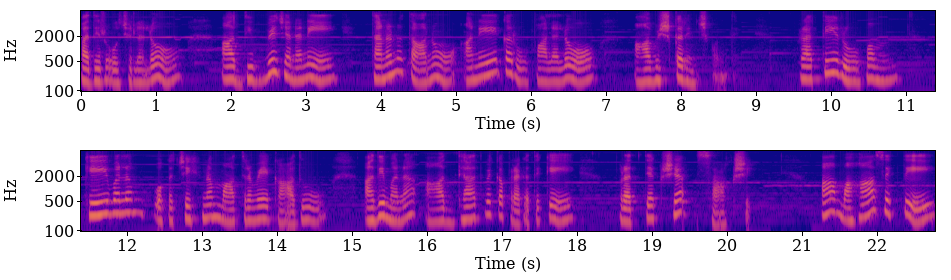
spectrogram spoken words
పది రోజులలో ఆ దివ్యజనని తనను తాను అనేక రూపాలలో ఆవిష్కరించుకుంది. ప్రతి రూపం కేవలం ఒక చిహ్నం మాత్రమే కాదు అది మన ఆధ్యాత్మిక ప్రగతికి ప్రత్యక్ష సాక్షి. ఆ మహాశక్తి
